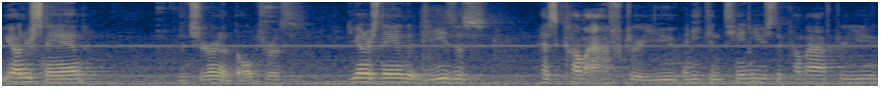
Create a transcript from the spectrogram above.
You understand that you're an adulteress? Do you understand that Jesus has come after you and he continues to come after you?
